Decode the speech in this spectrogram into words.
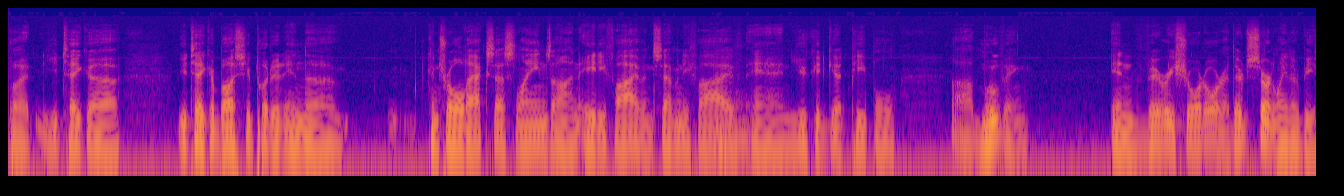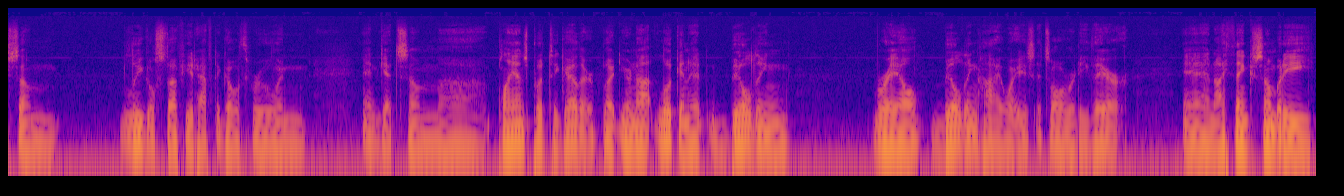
But you take a you take a bus, you put it in the controlled access lanes on 85 and 75, Mm-hmm. and you could get people uh, moving in very short order. There'd certainly there'd be some legal stuff you'd have to go through and and get some uh, plans put together, but you're not looking at building rail, building highways. It's already there, and I think somebody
